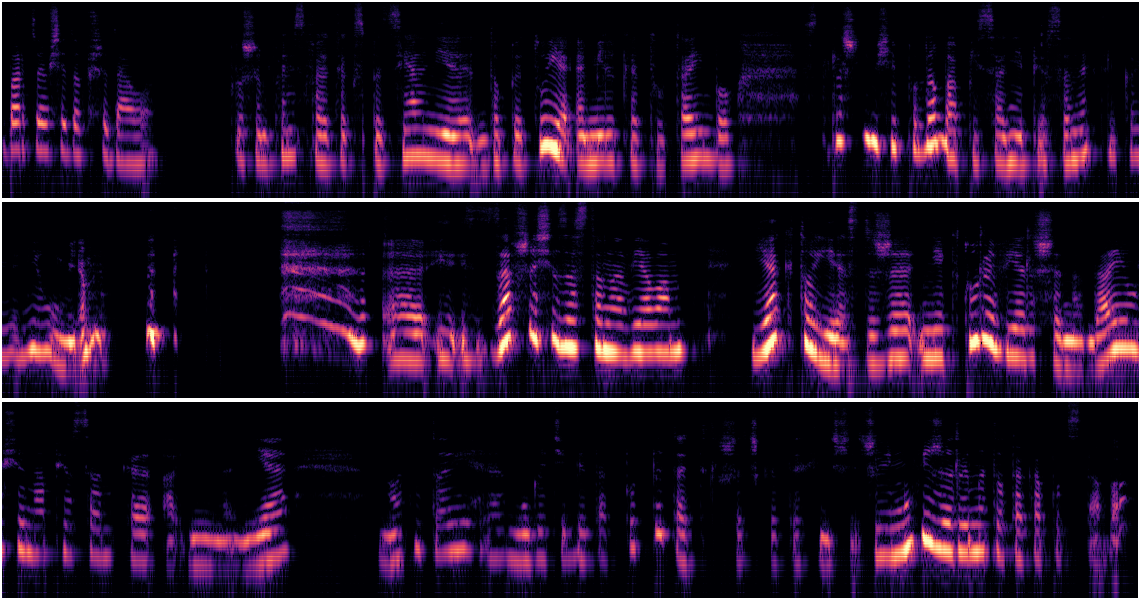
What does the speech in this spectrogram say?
bardzo mi się to przydało. Proszę Państwa, ja tak specjalnie dopytuję Emilkę tutaj, bo strasznie mi się podoba pisanie piosenek, tylko ja nie umiem. E, I zawsze się zastanawiałam, jak to jest, że niektóre wiersze nadają się na piosenkę, a inne nie. No tutaj e, mogę Ciebie tak podpytać troszeczkę technicznie. Czyli mówi, że rymy to taka podstawa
